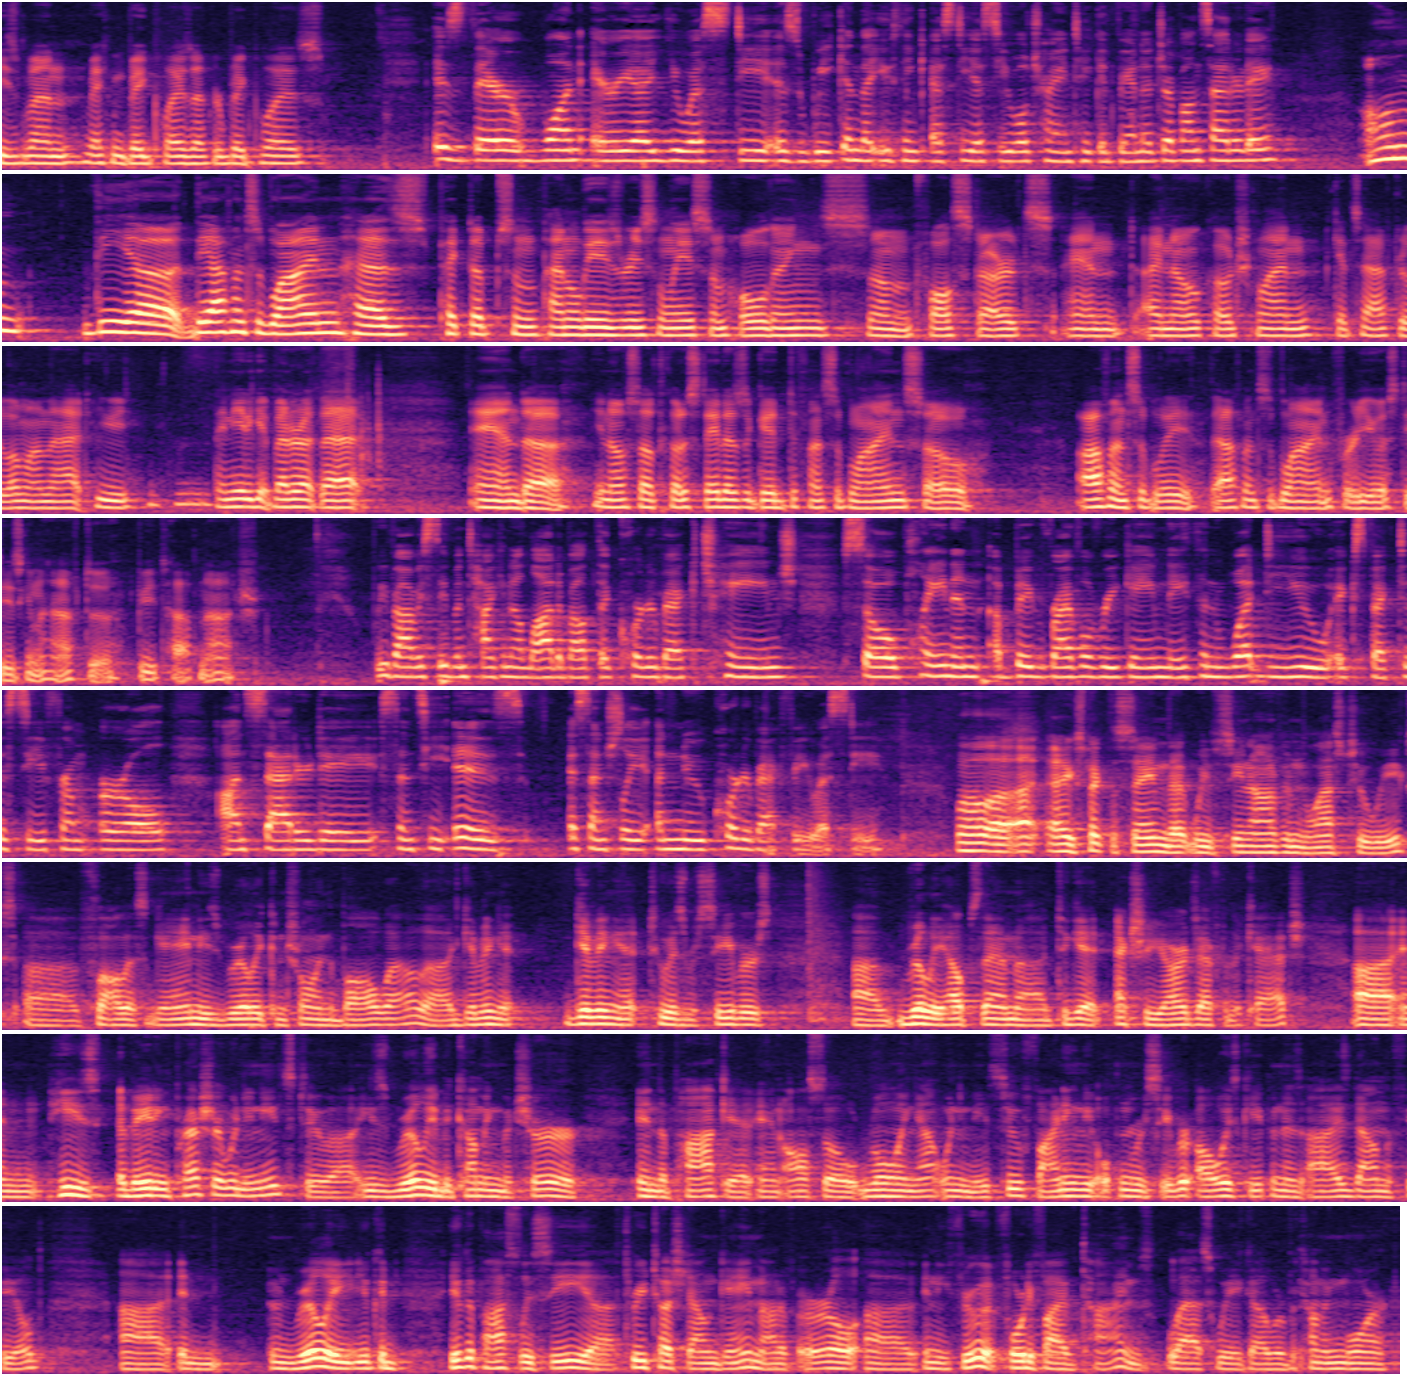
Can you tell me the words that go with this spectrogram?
he's been making big plays after big plays. Is there one area USD is weakened that you think SDSU will try and take advantage of on Saturday? Um, the uh, the offensive line has picked up some penalties recently, some holdings, some false starts, and I know Coach Glenn gets after them on that. He they need to get better at that. And, uh, you know, South Dakota State has a good defensive line, so offensively, the offensive line for USD is going to have to be top notch. We've obviously been talking a lot about the quarterback change. So, playing in a big rivalry game, Nathan, what do you expect to see from Earl on Saturday since he is essentially a new quarterback for USD? Well, uh, I, expect the same that we've seen out of him the last two weeks. Uh, flawless game. He's really controlling the ball well, uh, giving it giving it to his receivers uh, really helps them uh, to get extra yards after the catch. Uh, and he's evading pressure when he needs to. He's really becoming mature in the pocket and also rolling out when he needs to, finding the open receiver, always keeping his eyes down the field. Uh, and, and, really, you could you could possibly see a three touchdown game out of Earl, uh, and he threw it 45 times last week. we're becoming more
